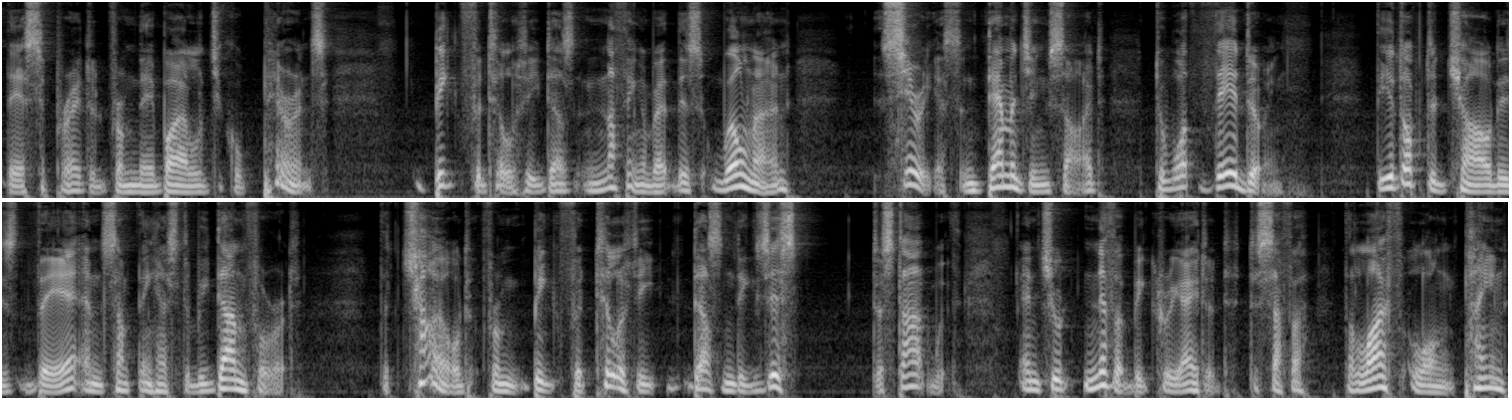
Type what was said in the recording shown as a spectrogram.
they're separated from their biological parents, big fertility does nothing about this well known, serious, and damaging side to what they're doing. The adopted child is there and something has to be done for it. The child from big fertility doesn't exist to start with and should never be created to suffer the lifelong pain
